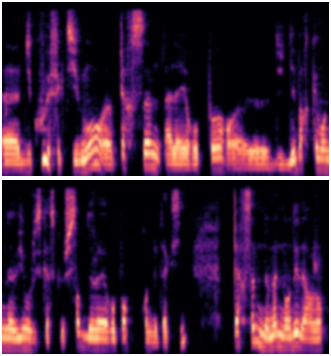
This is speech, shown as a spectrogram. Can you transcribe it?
euh, du coup, effectivement, euh, personne à l'aéroport, euh, du débarquement de l'avion jusqu'à ce que je sorte de l'aéroport pour prendre le taxi, personne ne m'a demandé d'argent.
